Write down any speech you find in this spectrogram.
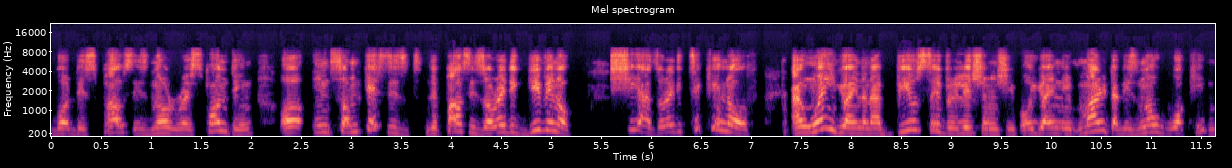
but the spouse is not responding. Or in some cases, the spouse is already giving up. She has already taken off. And when you are in an abusive relationship or you are in a marriage that is not working,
